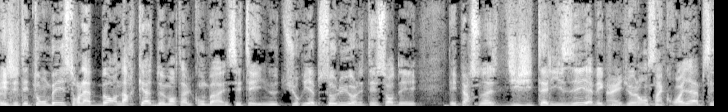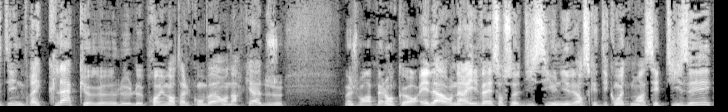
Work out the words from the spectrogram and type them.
et j'étais tombé sur la borne arcade de Mortal Kombat et c'était une tuerie absolue. On était sur des, des personnages digitalisés avec une violence incroyable. C'était une vraie claque. euh, Le, le premier Mortal Kombat en arcade, je, moi, je me rappelle encore. Et là, on arrivait sur ce DC Universe qui était complètement aseptisé,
